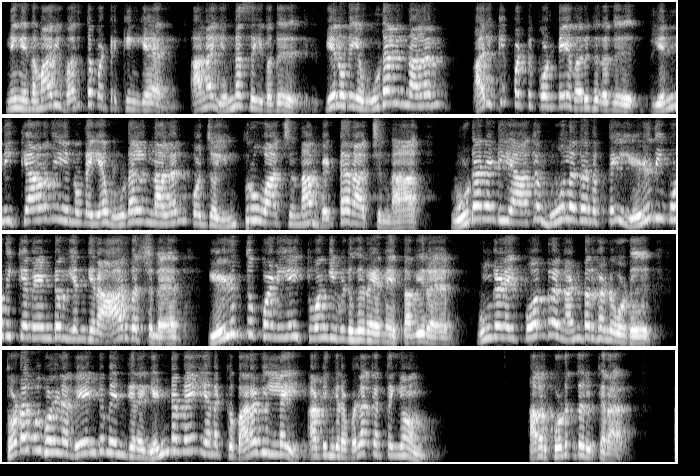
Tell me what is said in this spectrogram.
நீங்க இந்த மாதிரி வருத்தப்பட்டிருக்கீங்க. ஆனா என்ன செய்வது? என்னுடைய உடல் நலன் அறிக்கப்பட்டு கொண்டே வருகிறது. என்னைக்காவது என்னுடைய உடல் நலன் கொஞ்சம் இம்ப்ரூவ் ஆச்சுன்னா பெட்டர் ஆச்சுன்னா உடனடியாக மூலதனத்தை எழுதி முடிக்க வேண்டும் என்கிற ஆர்வத்துல எழுத்து பணியை துவங்கி விடுகிறேனே தவிர உங்களை போன்ற நண்பர்களோடு தொடர்பு கொள்ள வேண்டும் என்கிற எண்ணமே எனக்கு வரவில்லை அப்படிங்கிற விளக்கத்தையும் அவர் கொடுத்திருக்கிறார்.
